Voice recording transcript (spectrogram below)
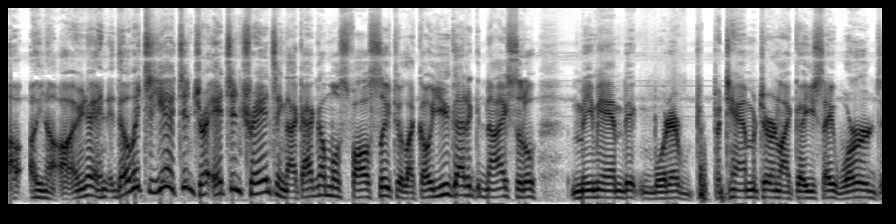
uh, you know, uh, you know, and though it's yeah, it's entra- it's entrancing. Like I can almost fall asleep to it. Like oh, you got a nice little mimetic whatever pentameter, and like oh, you say words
